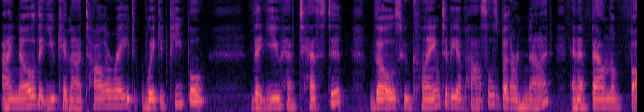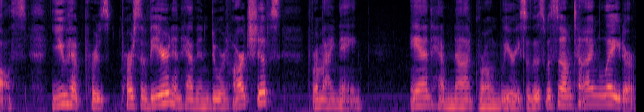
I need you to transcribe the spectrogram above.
I know that you cannot tolerate wicked people, that you have tested those who claim to be apostles but are not, and have found them false. You have pers- persevered and have endured hardships for my name and have not grown weary. So this was some time later.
